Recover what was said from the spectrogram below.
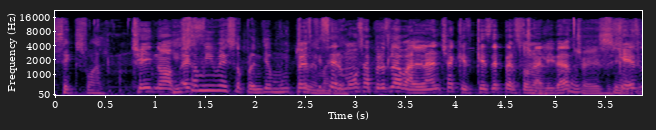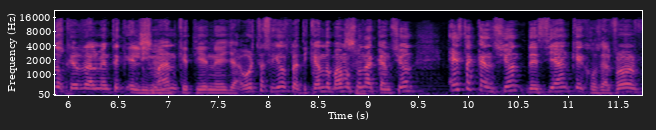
sexual. Sí, no. Y eso es- a mí me sorprendió mucho. Pero es de que es hermosa, pero es la avalancha que, que es de personalidad. Sí, sí, sí, que sí, es lo que es realmente el Sí. imán que tiene ella. Ahorita seguimos platicando, vamos Sí. a una canción. Esta canción decían que José Alfredo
